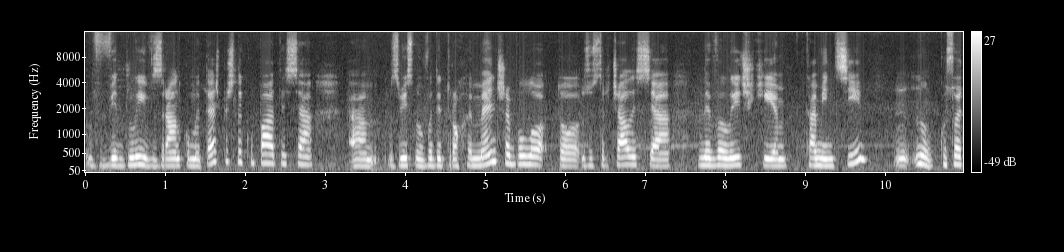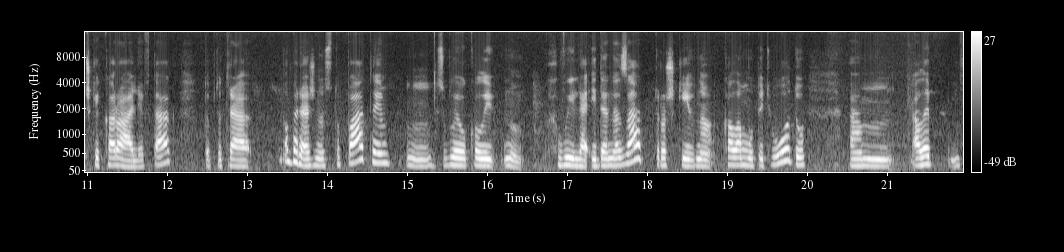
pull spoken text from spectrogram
в відлив зранку ми теж пішли купатися. Е, Звісно, води трохи менше було, то зустрічалися невеличкі камінці, ну, кусочки коралів, так? Тобто треба обережно ступати, особливо коли ну, хвиля йде назад, трошки вона каламутить воду. Ем, але, в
